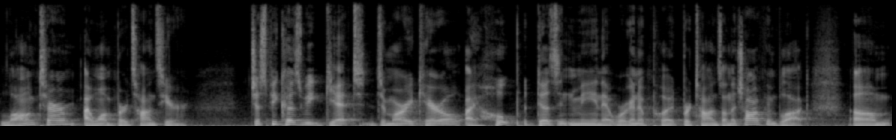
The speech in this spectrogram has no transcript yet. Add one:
long term, I want Bertans here. Just because we get DeMarre Carroll, I hope doesn't mean that we're gonna put Bertans on the chopping block. Um,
